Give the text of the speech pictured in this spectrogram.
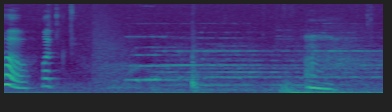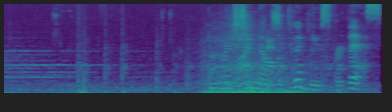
Oh, look. Mm. I know a good use for this.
